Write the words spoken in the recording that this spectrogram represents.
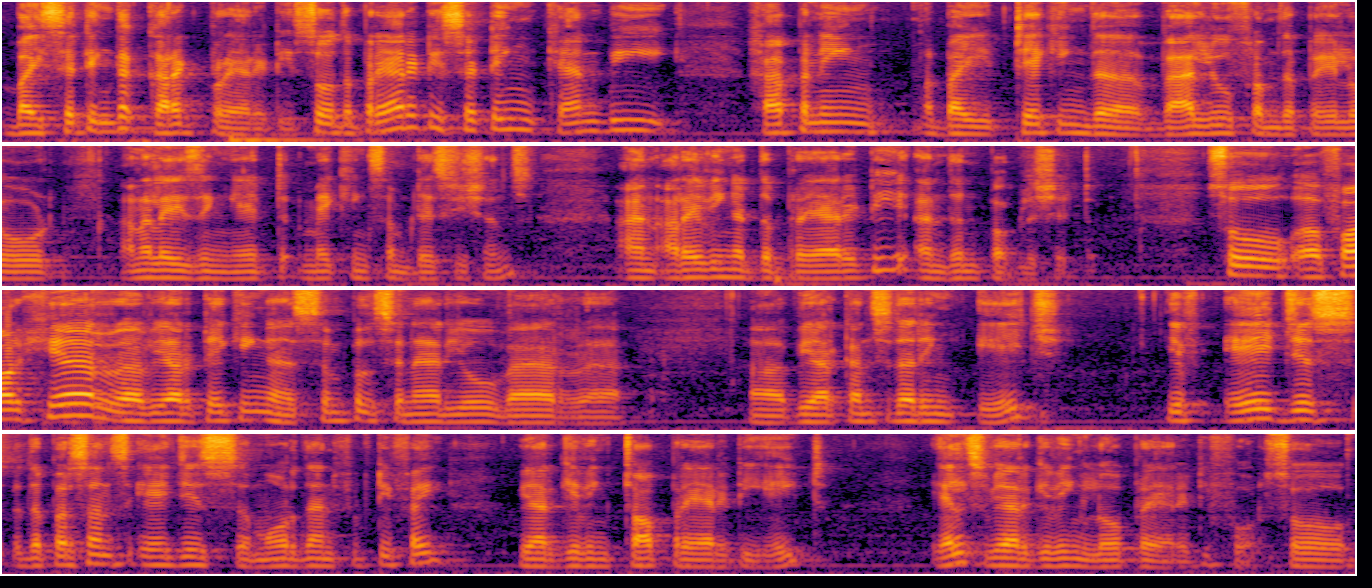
by setting the correct priority. So the priority setting can be happening by taking the value from the payload, analyzing it, making some decisions and arriving at the priority and then publish it. So uh, for here uh, we are taking a simple scenario where uh, we are considering age. If age is, the person's age is more than 55, we are giving top priority 8. Else we are giving low priority 4. So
